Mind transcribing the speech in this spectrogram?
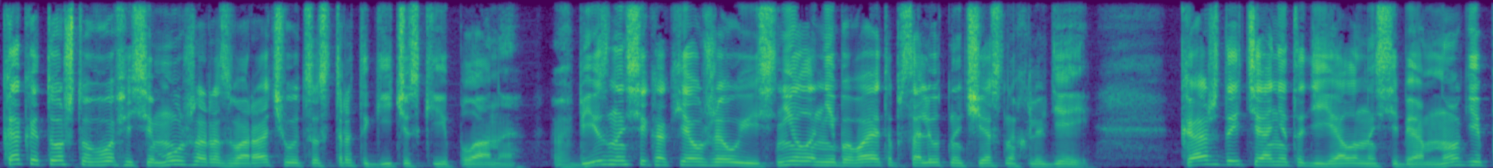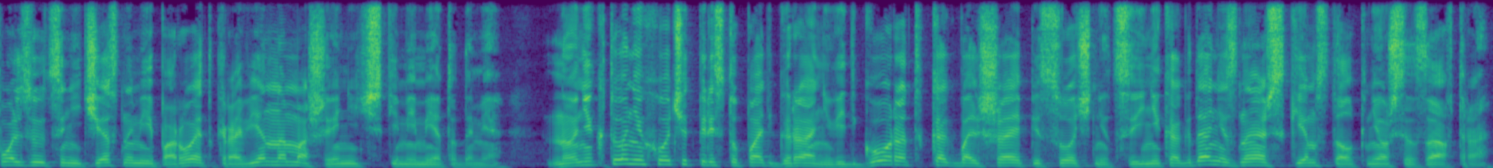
Как и то, что в офисе мужа разворачиваются стратегические планы. В бизнесе, как я уже уяснила, не бывает абсолютно честных людей – Каждый тянет одеяло на себя, многие пользуются нечестными и порой откровенно мошенническими методами. Но никто не хочет переступать грань, ведь город как большая песочница, и никогда не знаешь, с кем столкнешься завтра.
